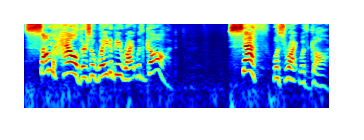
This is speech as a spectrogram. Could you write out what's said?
somehow there's a way to be right with God. Seth was right with God.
